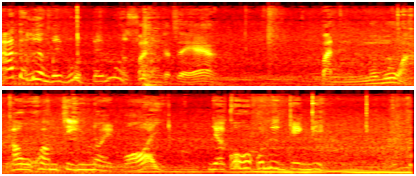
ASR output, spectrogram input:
าแต่เรื่องไปพูดไปมั่วซั่ปั่วนกระแส ปั่นมั่วเอาความจริงหน่อยบอย อย่าโกหกคนอื่นเก่งดิโก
